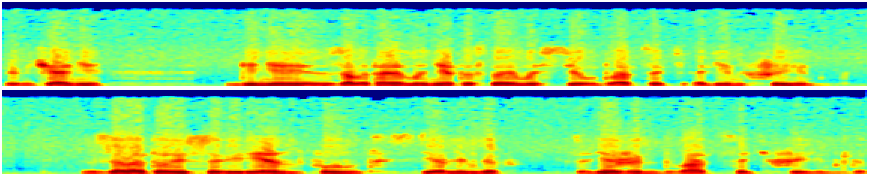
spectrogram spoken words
Примечание. Гинея — золотая монета стоимостью в 21 шиллинг. Золотой суверен, фунт стерлингов содержит 20 шиллингов.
